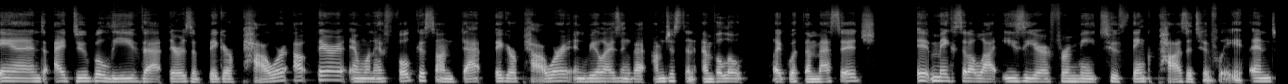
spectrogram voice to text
And I do believe that there is a bigger power out there. And when I focus on that bigger power and realizing that I'm just an envelope, like with a message, it makes it a lot easier for me to think positively. And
